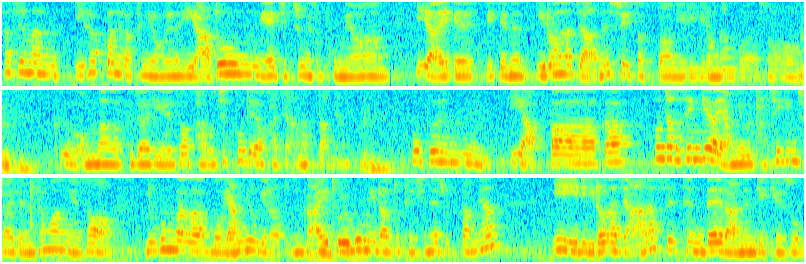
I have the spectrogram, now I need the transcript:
하지만 이 사건 같은 경우에는 이 아동에 집중해서 보면 이 아이에게는 일어나지 않을 수 있었던 일이 일어난 거여서 음, 그 엄마가 그 자리에서 바로 체포되어 가지 않았다면 음, 혹은 이 아빠가 혼자서 생계와 양육을 다 책임져야 되는 상황에서 누군가가 뭐 양육이라도 그러니까 아이 돌봄이라도 대신 해줬다면 이 일이 일어나지 않았을 텐데라는 게 계속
